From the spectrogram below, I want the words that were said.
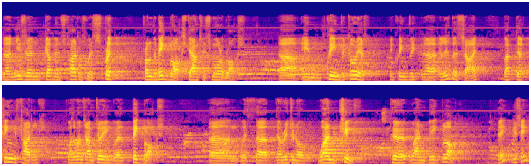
the New Zealand government's titles were split from the big blocks down to smaller blocks. Uh, in Queen Victoria's and Queen uh, Elizabeth's side, but the King's titles, well, the ones I'm doing were big blocks um, with uh, the original one chief per one big block. Okay, you see?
